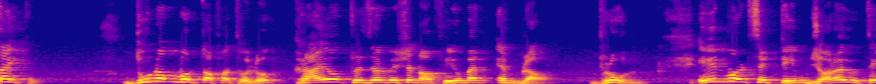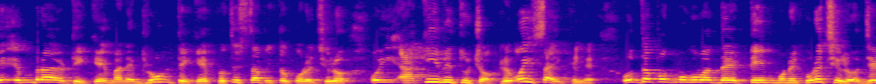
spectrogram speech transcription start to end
সাইকেল দু নম্বর তফাত হলো ক্রায়ো প্রিজার্ভেশন অফ হিউম্যান এমব্রাও ভ্রূণ এডওয়ার্ডসের টিম জরায়ুতে এমব্রায়োটিকে মানে ভ্রূণটিকে প্রতিস্থাপিত করেছিল ওই একই ঋতুচক্রে, ওই সাইকেলে অধ্যাপক মুখোপাধ্যায়ের টিম মনে করেছিল যে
